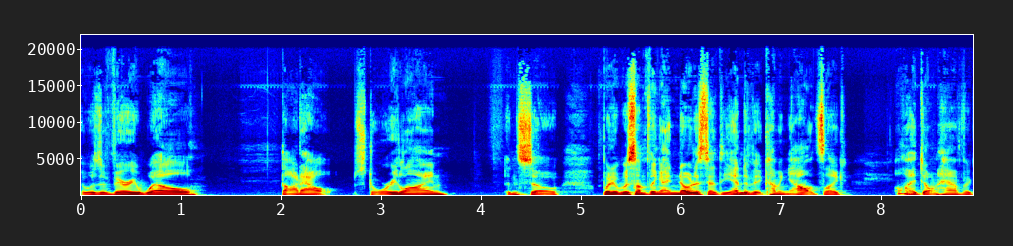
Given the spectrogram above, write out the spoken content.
It was a very well thought out storyline, and so, but it was something I noticed at the end of it coming out. It's like, oh, I don't have a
